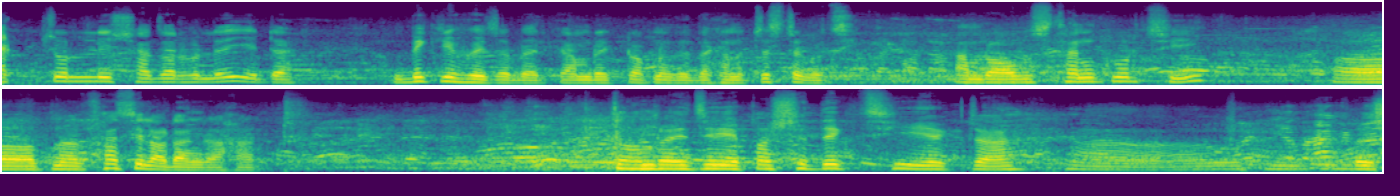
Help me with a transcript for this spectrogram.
একচল্লিশ হাজার হলেই এটা বিক্রি হয়ে যাবে আর কি। আমরা একটু আপনাদের দেখানোর চেষ্টা করছি। আমরা অবস্থান করছি আপনার ফাঁসিলাডাঙ্গা হাট। তো আমরা এই যে এপাশে দেখছি একটা বেশ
